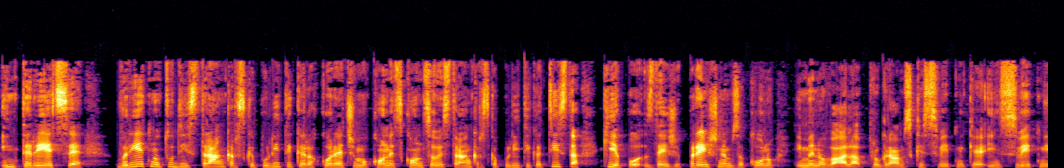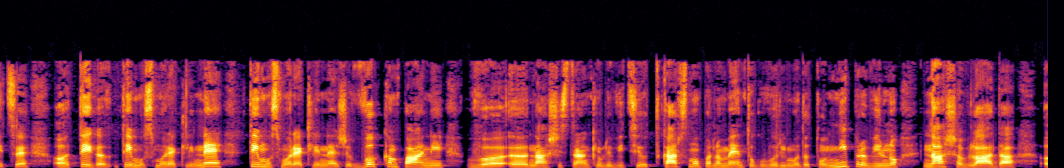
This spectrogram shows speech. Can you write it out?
interese verjetno tudi strankarske politike, lahko rečemo, konec koncev je strankarska politika tista, ki je po zdaj že prejšnjem zakonu imenovala programske svetnike in svetnice. Eh, tega, temu smo rekli ne, temu smo rekli ne že v kampanji, v eh, naši stranki v Levici, odkar smo v parlamentu, govorimo, da to ni pravilno. Naša vlada eh,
